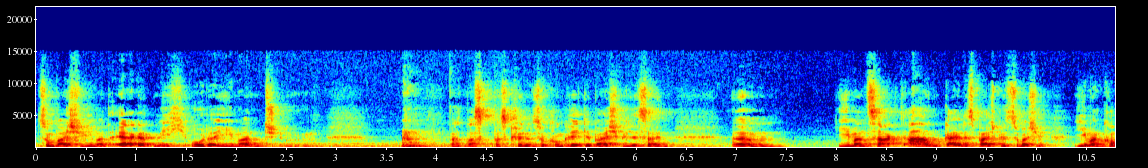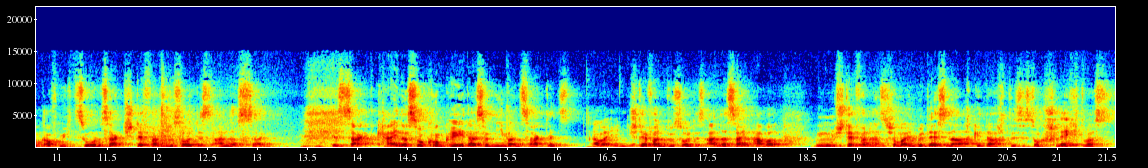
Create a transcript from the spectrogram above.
zum Beispiel jemand ärgert mich oder jemand, hm, was, was können so konkrete Beispiele sein? Ähm, jemand sagt, ah, ein geiles Beispiel ist zum Beispiel, jemand kommt auf mich zu und sagt, Stefan, du solltest anders sein. Das sagt keiner so konkret, also niemand sagt jetzt, Stefan, du solltest anders sein, aber hm, Stefan, hast schon mal über das nachgedacht, das ist doch schlecht, was,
